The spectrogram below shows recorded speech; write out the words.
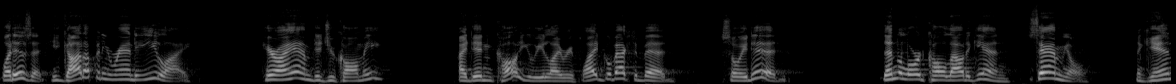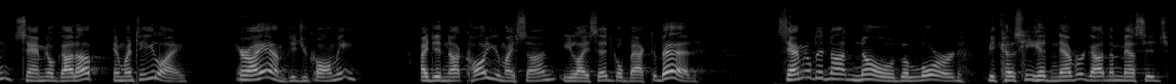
What is it? He got up and he ran to Eli. Here I am. Did you call me? I didn't call you, Eli replied. Go back to bed. So he did. Then the Lord called out again, Samuel. Again, Samuel got up and went to Eli. Here I am. Did you call me? I did not call you, my son. Eli said, Go back to bed. Samuel did not know the Lord because he had never gotten a message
